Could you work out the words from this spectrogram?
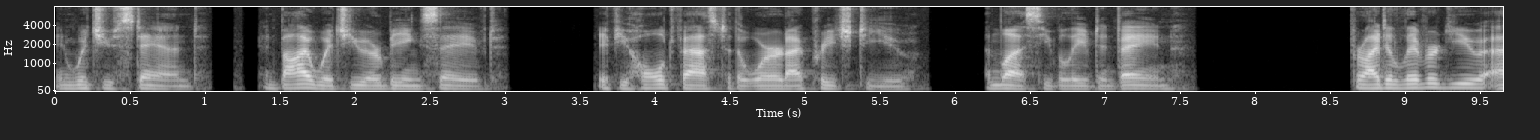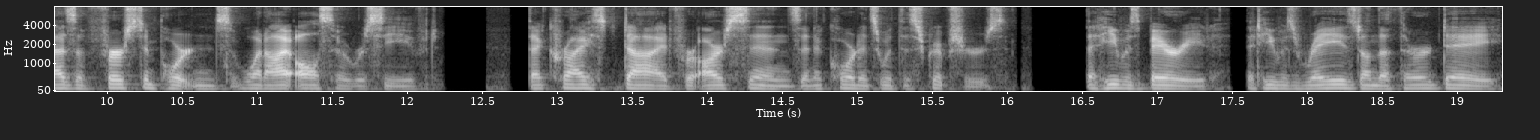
in which you stand, and by which you are being saved, if you hold fast to the word I preached to you, unless you believed in vain. For I delivered you as of first importance what I also received that Christ died for our sins in accordance with the Scriptures, that he was buried, that he was raised on the third day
